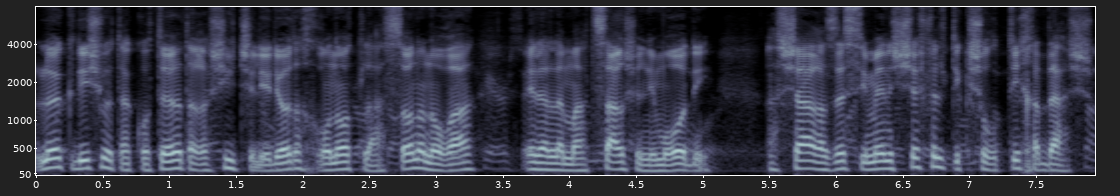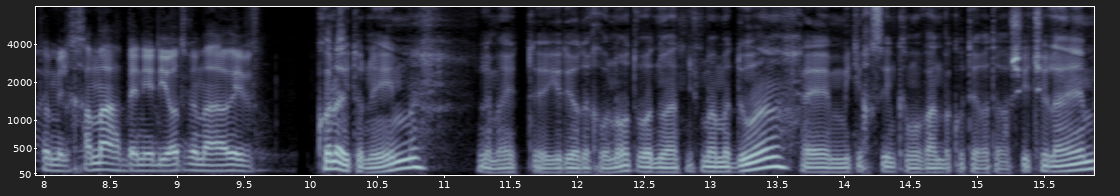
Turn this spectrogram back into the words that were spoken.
לא הקדישו את הכותרת הראשית של ידיעות אחרונות לאסון הנורא, אלא למעצר של נמרודי. השער הזה סימן שפל תקשורתי חדש במלחמה בין ידיעות ומעריב. כל העיתונים, למעט ידיעות אחרונות, ועוד מעט נשמע מדוע, הם מתייחסים כמובן בכותרת הראשית שלהם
